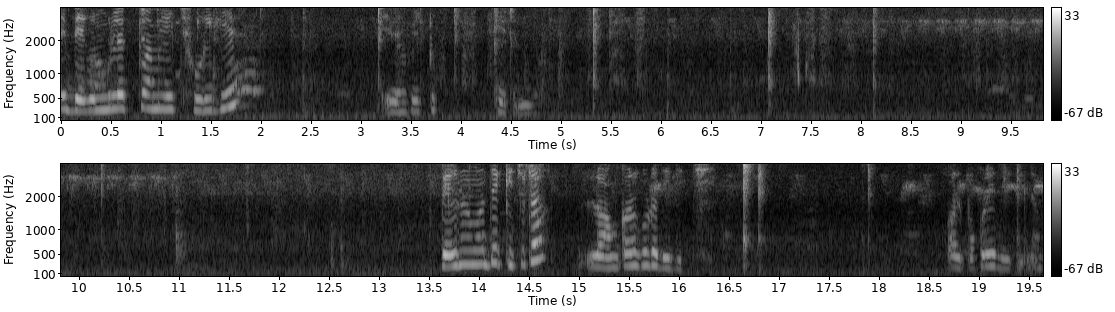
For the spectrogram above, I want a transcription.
এই বেগুনগুলো একটু আমি এই ছুরি দিয়ে এইভাবে একটু কেটে নেব। বেগুনের মধ্যে কিছুটা লঙ্কার গুঁড়ো দিয়ে দিচ্ছি। অল্প করে দিয়ে দিলাম।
